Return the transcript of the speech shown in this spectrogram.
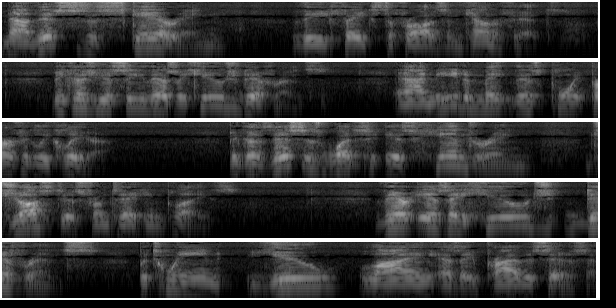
Now, this is scaring the fakes, the frauds, and counterfeits. Because you see, there's a huge difference. And I need to make this point perfectly clear. Because this is what is hindering justice from taking place. There is a huge difference between you lying as a private citizen,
